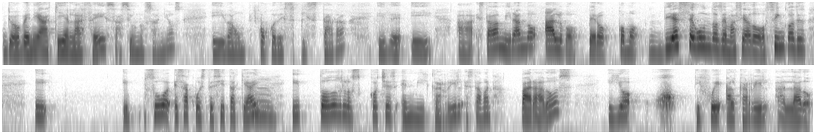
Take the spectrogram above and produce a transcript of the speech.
yo venía aquí en la 6 hace unos años y iba un poco despistada y, de, y ah, estaba mirando algo, pero como 10 segundos demasiado o 5 y, y subo esa cuestecita que hay Mm, y todos los coches en mi carril estaban parados y yo y fui al carril al lado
